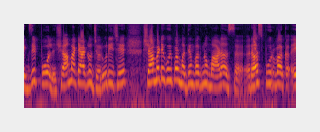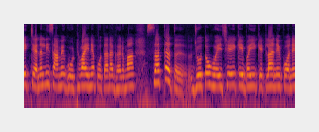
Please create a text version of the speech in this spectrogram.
એક્ઝિટ પોલ શા માટે આટલું જરૂરી છે? શા માટે કોઈ પણ મધ્યમ વર્ગનો માણસ રસપૂર્વક એક ચેનલની સામે ગોઠવાઈને પોતાના ઘરમાં સતત જોતો હોય છે કે ભાઈ કેટલાને કોને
